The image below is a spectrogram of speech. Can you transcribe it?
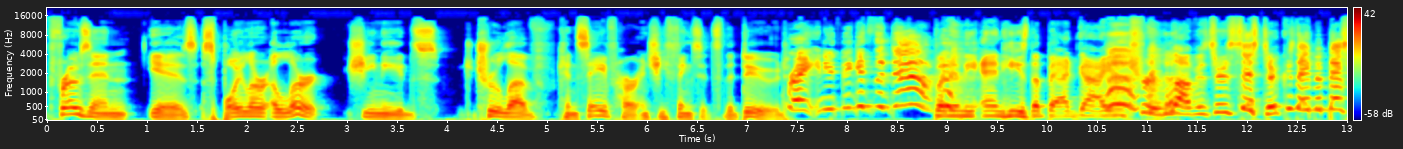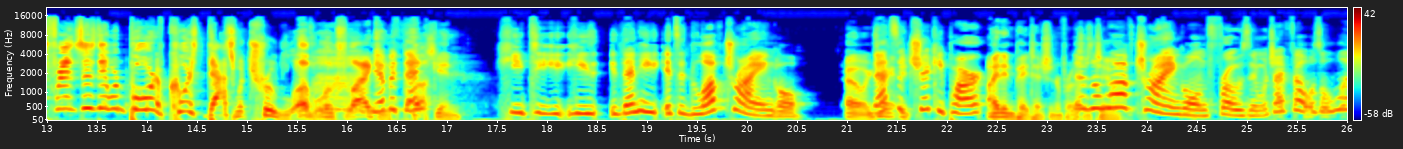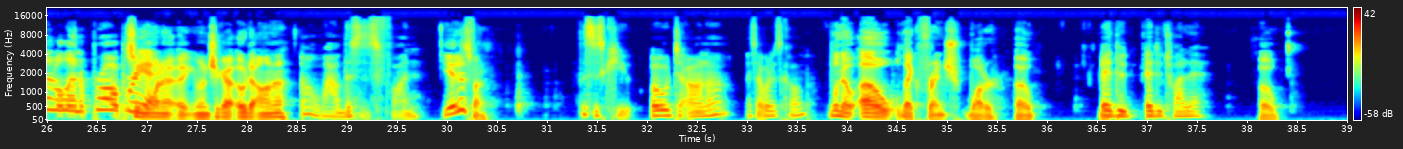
Frozen is spoiler alert, she needs true love can save her and she thinks it's the dude. right, and you think it's the dude. But in the end he's the bad guy and true love is her sister cuz they've been best friends since they were born. Of course that's what true love looks like. Yeah, but then- fucking he, he he then he it's a love triangle. Oh, you're That's the tricky part. I didn't pay attention to Frozen There's a 2. love triangle in Frozen, which I felt was a little inappropriate. So you want to uh, you want to check out to Anna? Oh wow, this is fun. Yeah, it is fun. This is cute. Ode to Anna. Is that what it's called? Well, no, oh, like French water. Oh, Et de, et de toilette. oh,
